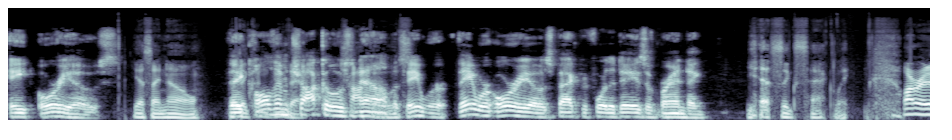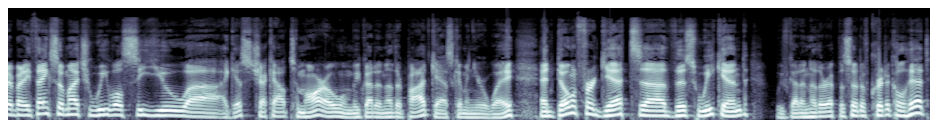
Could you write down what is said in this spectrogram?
ate Oreos. Yes, I know. They, they call them Chocos, Chocos now, but they were they were Oreos back before the days of branding. Yes, exactly. All right, everybody. Thanks so much. We will see you, uh, I guess, check out tomorrow when we've got another podcast coming your way. And don't forget, uh, this weekend, we've got another episode of Critical Hit.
